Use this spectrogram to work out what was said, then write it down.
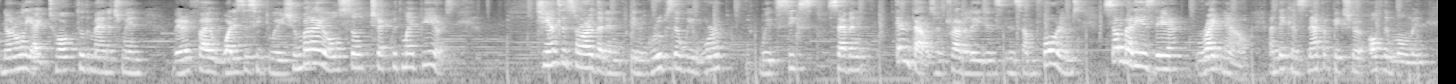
not only I talk to the management, verify what is the situation, but I also check with my peers chances are that in, in groups that we work with six, seven, seven, ten thousand travel agents in some forums, somebody is there right now and they can snap a picture of the moment.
